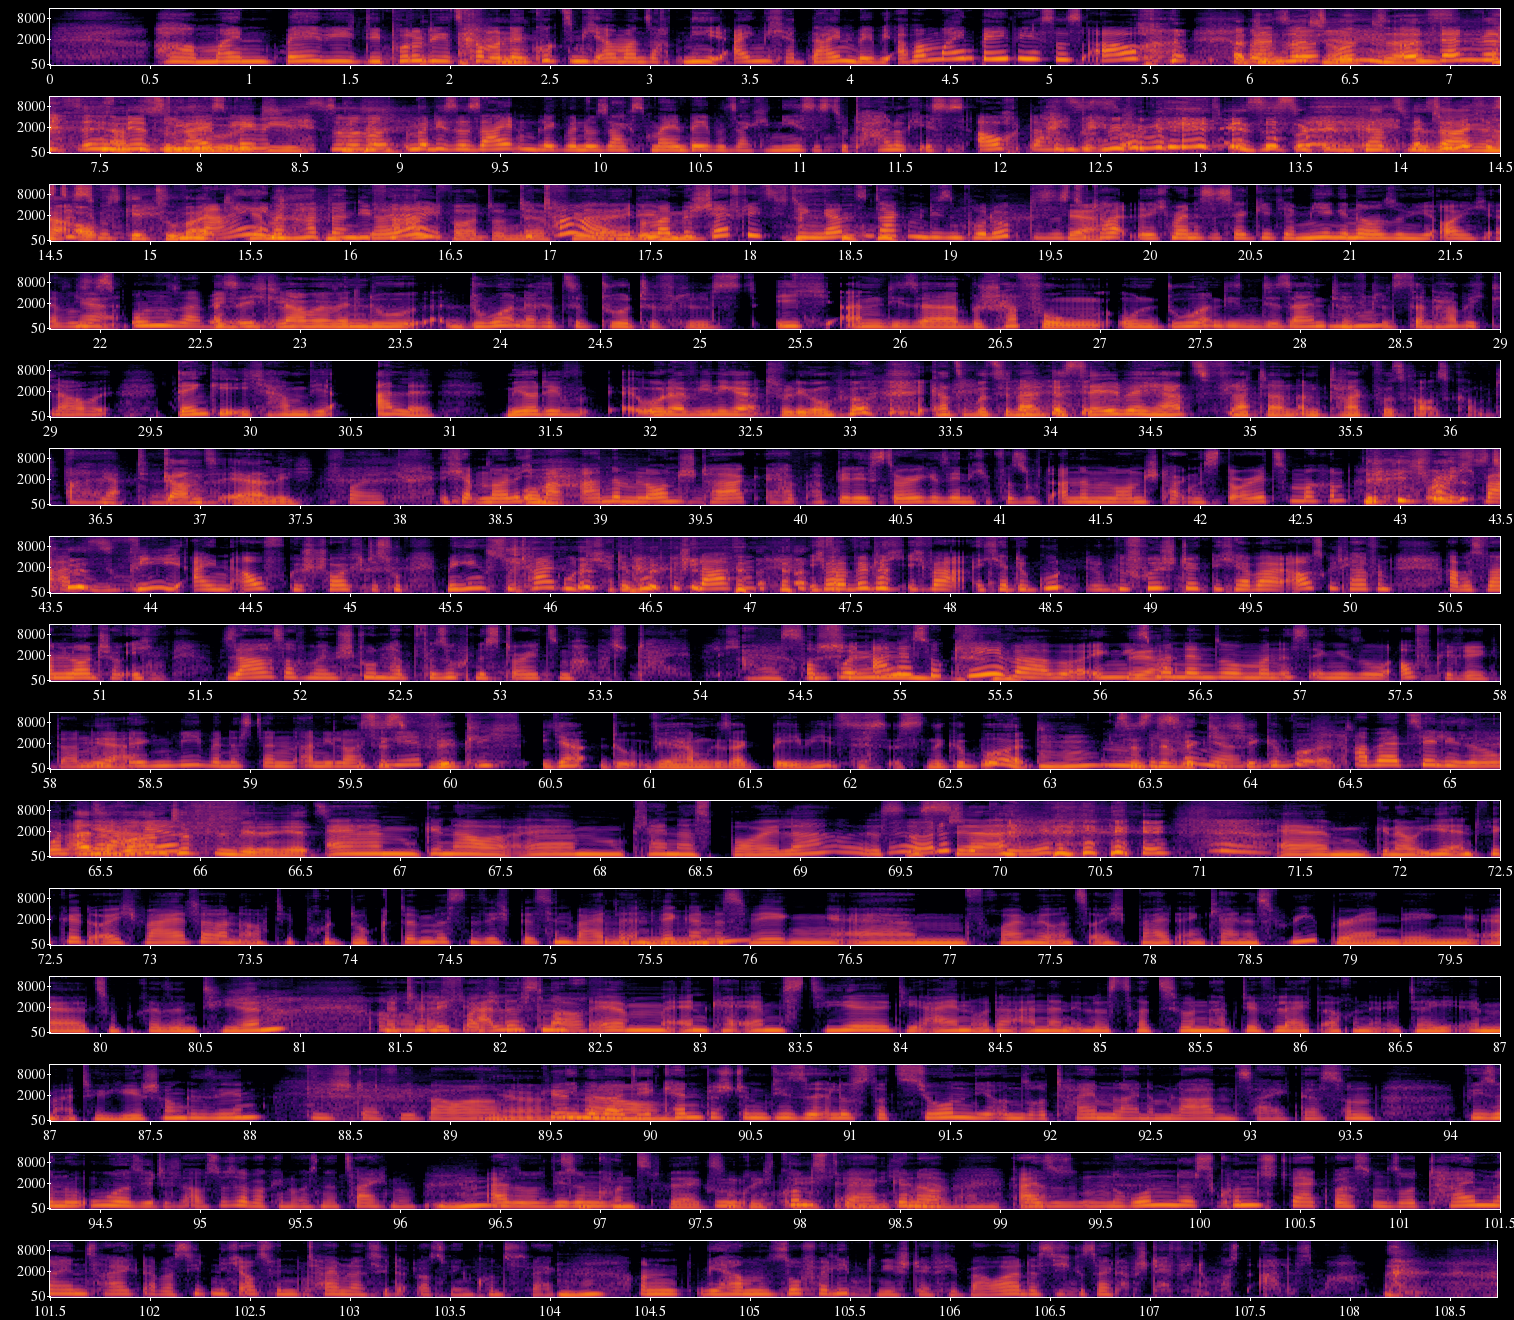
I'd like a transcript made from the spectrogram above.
oh, mein Baby, die Produkte jetzt kommen. Und dann guckt sie mich an und sagt, nee, eigentlich hat dein Baby, aber mein Baby ist es auch. Und dann, wird, und dann wird dieses Baby, so, so, immer dieser Seitenblick, wenn du sagst, mein Baby, sag ich, nee, es ist total okay, es ist auch dein Baby. Es ist okay, du kannst mir sagen, hör auf, es geht zu weit. Nein, ja, man hat dann die nein, Verantwortung Total. Dafür, und man beschäftigt sich den ganzen Tag mit diesem Produkt. Das ist ja. total, ich meine, es ist ja, geht ja mir genauso wie euch. Also es ja. ist unser Baby. Also ich glaube, wenn du, du an der Rezeptur tüftelst, ich an dieser Beschaffung und du an diesem Design tüftelst, mhm. dann habe ich glaube, denke ich, haben wir alle mehr oder weniger, Entschuldigung, ganz emotional, dasselbe Herzflattern am Tag, wo es rauskommt. Ja. Ganz ehrlich. Voll. Ich habe neulich oh. mal an einem Launchtag, hab, habt ihr die Story gesehen? Ich habe versucht, an einem Launchtag eine Story zu machen. Ich und ich war wie ein aufgescheuchtes Huhn. Mir ging es total gut. Ich hatte gut geschlafen. Ich war wirklich, ich war, ich hatte gut gefrühstückt, ich habe ausgeschlafen, aber es war ein Launchtag. Ich saß auf meinem Stuhl und habe versucht, eine Story zu machen. War total hibbelig. Alles so Obwohl schön. alles okay war, aber irgendwie ja. ist man dann so, man ist irgendwie so aufgeregt dann, ja. irgendwie, wenn es dann an die Leute es ist geht. Wirklich, ja, du, wir haben gesagt, Babys, das ist eine Geburt. Mhm. Das ist ein eine wirkliche ja. Geburt. Aber erzähl, Lisa, woran Also, woran wir? tüfteln wir denn jetzt? Ähm, genau, ähm, kleiner Spoiler. Es ja, ist ja, okay. ähm, genau, ihr entwickelt euch weiter und auch die Produkte müssen sich ein bisschen weiterentwickeln. Mhm. Deswegen ähm, freuen wir uns, euch bald ein kleines Rebranding äh, zu präsentieren. Oh, Natürlich alles noch im NKM-Stil. Die ein oder anderen Illustrationen habt ihr vielleicht auch in, im Atelier schon gesehen. Die Steffi Bauer. Ja. Genau. Liebe Leute, ihr kennt bestimmt diese Illustrationen, die unsere Timeline im Laden zeigt. Das ist so ein, wie so eine Uhr sieht es aus. Das ist aber keine Uhr, ist eine Zeichnung. Mhm. Also wie so ein, ein Kunstwerk, so richtig. Kunstwerk, genau. Wand, ja. Also ein rundes Kunstwerk, was unsere Timeline zeigt, aber es sieht nicht aus wie eine Timeline, es sieht halt aus wie ein Kunstwerk. Mhm. Und wir haben uns so verliebt in die Steffi Bauer, dass ich gesagt habe, Steffi, du musst alles machen.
